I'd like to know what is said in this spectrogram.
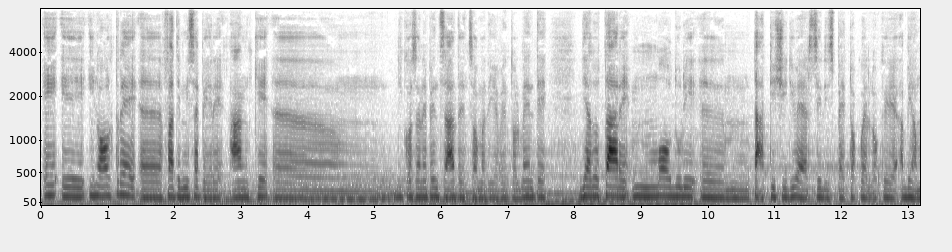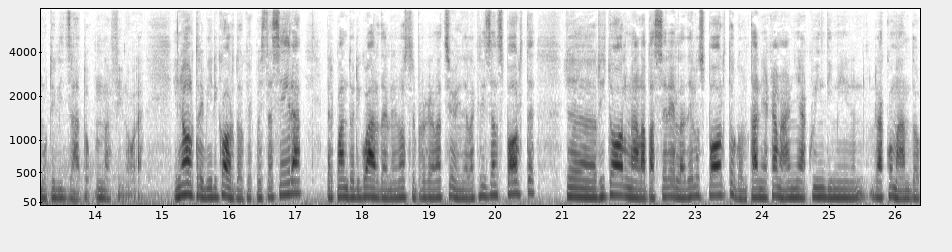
e, e inoltre eh, fatemi sapere anche eh, di cosa ne pensate, insomma, di eventualmente di adottare moduli eh, tattici diversi rispetto a quello che abbiamo utilizzato finora. Inoltre vi ricordo che questa sera, per quanto riguarda le nostre programmazioni della Crystal Sport, eh, ritorna la passerella dello sport con Tania Camagna, quindi mi raccomando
